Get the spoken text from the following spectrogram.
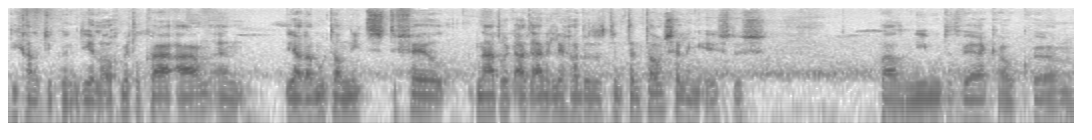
Die gaan natuurlijk een dialoog met elkaar aan. En ja, daar moet dan niet te veel nadruk uiteindelijk liggen dat het een tentoonstelling is. Dus op een bepaalde manier moet het werk ook um,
